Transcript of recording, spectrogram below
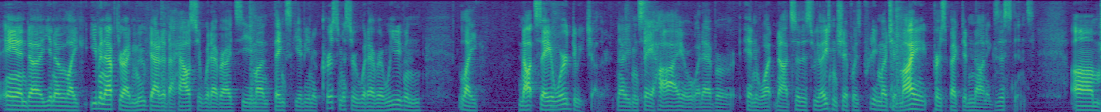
And uh, you know, like even after I moved out of the house or whatever, I'd see him on Thanksgiving or Christmas or whatever, and we'd even like not say a word to each other, not even say hi or whatever and whatnot. So this relationship was pretty much, in my perspective, non-existent. Um,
